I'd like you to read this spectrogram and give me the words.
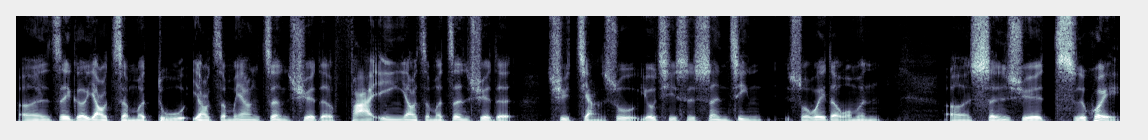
呃，这个要怎么读？要怎么样正确的发音？要怎么正确的去讲述？尤其是圣经所谓的我们。呃，神学词汇、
